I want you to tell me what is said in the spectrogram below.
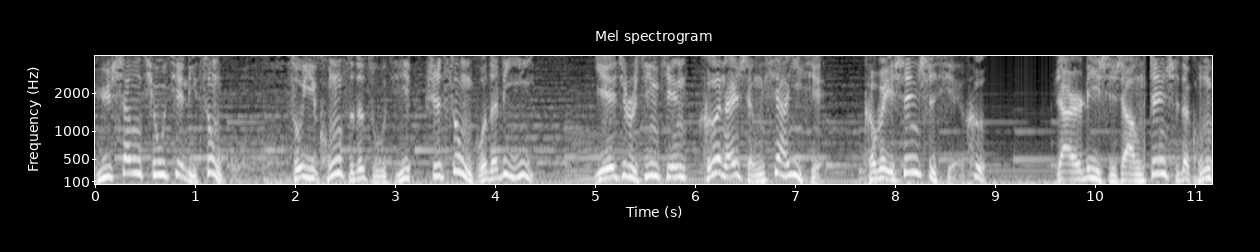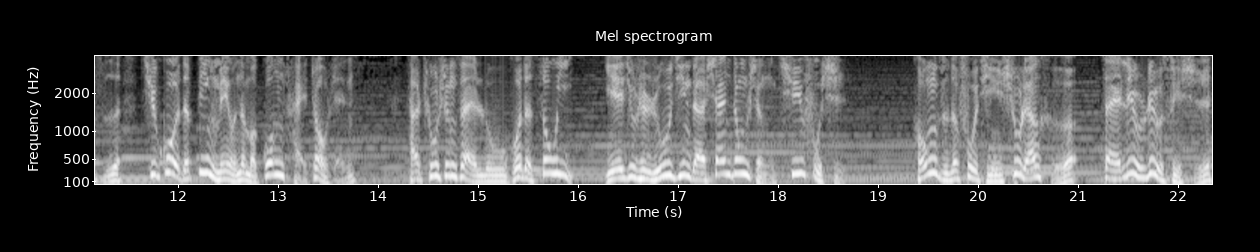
于商丘建立宋国，所以孔子的祖籍是宋国的利益，也就是今天河南省夏邑县，可谓身世显赫。然而，历史上真实的孔子却过得并没有那么光彩照人。他出生在鲁国的邹邑，也就是如今的山东省曲阜市。孔子的父亲叔良和在六十六岁时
